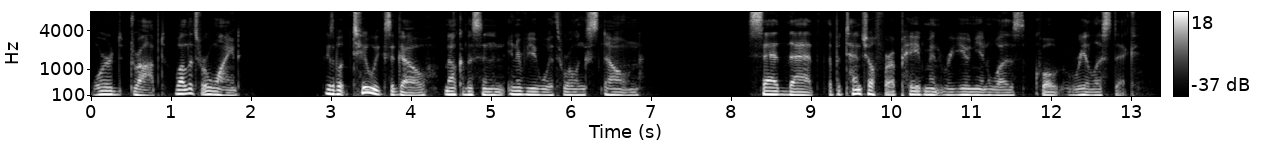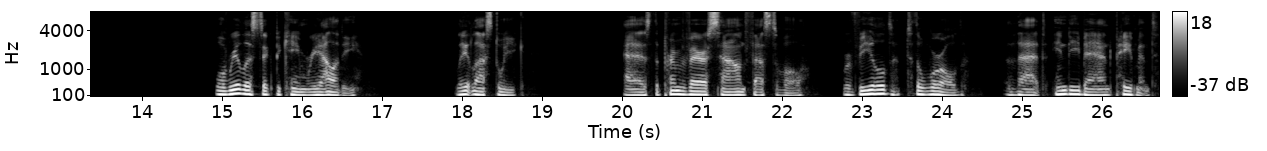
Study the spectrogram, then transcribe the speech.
word dropped. Well, let's rewind. Because about two weeks ago, Malkmus, in an interview with Rolling Stone, said that the potential for a pavement reunion was, quote, realistic. Well, realistic became reality late last week as the Primavera Sound Festival revealed to the world that indie band Pavement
